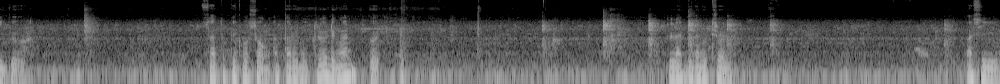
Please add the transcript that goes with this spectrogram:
ni pula. Satu pin kosong antara neutral dengan bird Left dengan neutral Masih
